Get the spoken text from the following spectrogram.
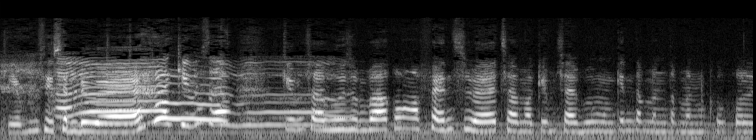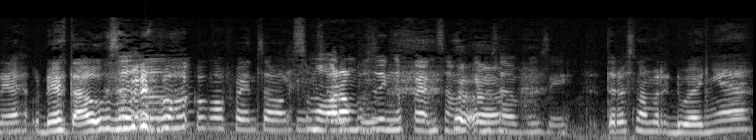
Kim season Ah, 2 Kim Sabu. Kim Sabu sumpah aku ngefans banget sama Kim Sabu mungkin teman-temanku kuliah udah tahu sebenarnya aku ngefans sama Kim Semua Sabu. orang pasti ngefans sama Kim Uh-uh. Sabu sih. terus nomor duanya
